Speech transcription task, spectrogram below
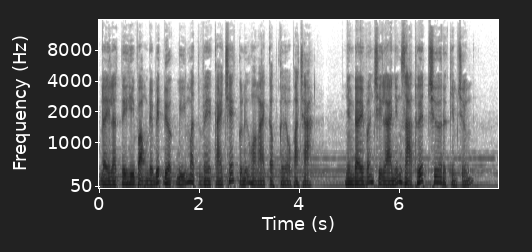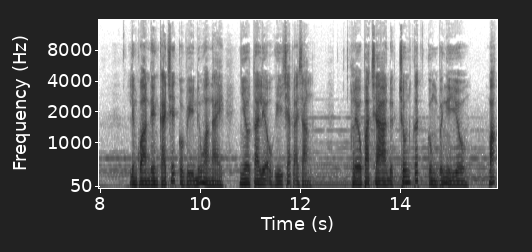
Đây là tia hy vọng để biết được bí mật về cái chết của nữ hoàng Ai Cập Cleopatra. Nhưng đây vẫn chỉ là những giả thuyết chưa được kiểm chứng. Liên quan đến cái chết của vị nữ hoàng này, nhiều tài liệu ghi chép lại rằng Cleopatra được chôn cất cùng với người yêu Mark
